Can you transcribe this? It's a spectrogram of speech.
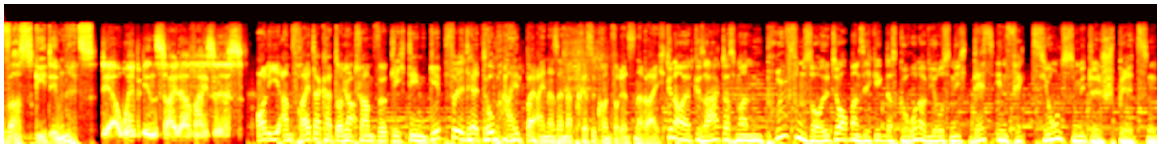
Was geht im Netz? Der Web Insider weiß es. Olli, am Freitag hat Donald Ja. Trump wirklich den Gipfel der Dummheit bei einer seiner Pressekonferenzen erreicht. Genau, er hat gesagt, dass man prüfen sollte, ob man sich gegen das Coronavirus nicht Desinfektionsmittel spritzen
